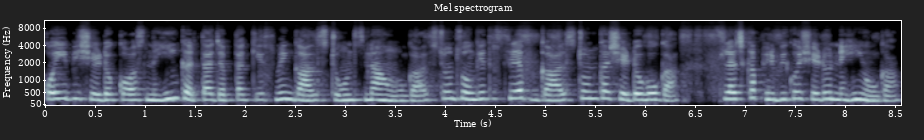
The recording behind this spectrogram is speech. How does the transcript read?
कोई भी शेडो कॉज नहीं करता जब तक कि उसमें गाल स्टोन्स ना हो। गाल स्टोन्स होंगे तो सिर्फ़ गाल स्टोन का शेडो होगा स्लज का फिर भी कोई शेडो नहीं होगा।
